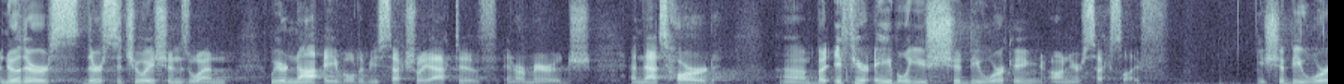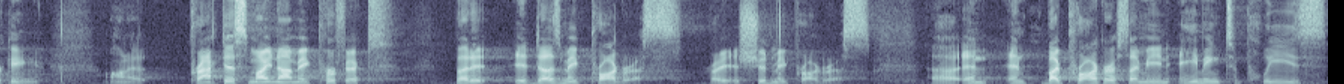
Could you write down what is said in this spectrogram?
I know there's, there's situations when we are not able to be sexually active in our marriage, and that's hard. Um, but if you're able, you should be working on your sex life. You should be working on it. Practice might not make perfect, but it, it does make progress, right? It should make progress. Uh, and, and by progress, I mean aiming to please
